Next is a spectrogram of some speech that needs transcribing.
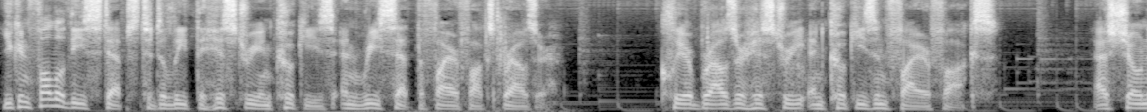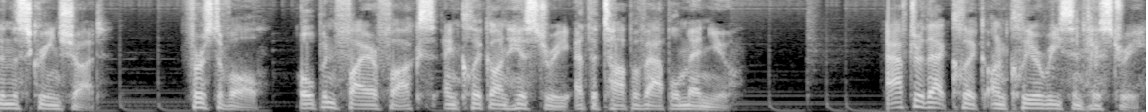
You can follow these steps to delete the history and cookies and reset the Firefox browser. Clear browser history and cookies in Firefox. As shown in the screenshot. First of all, open Firefox and click on History at the top of Apple menu. After that, click on Clear Recent History.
